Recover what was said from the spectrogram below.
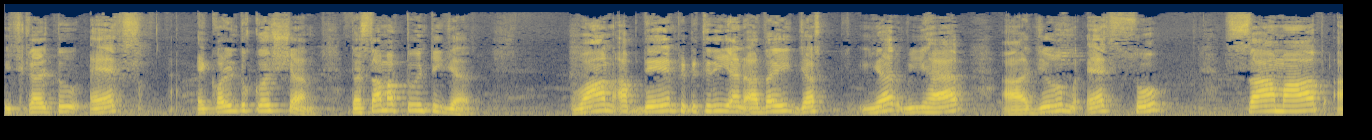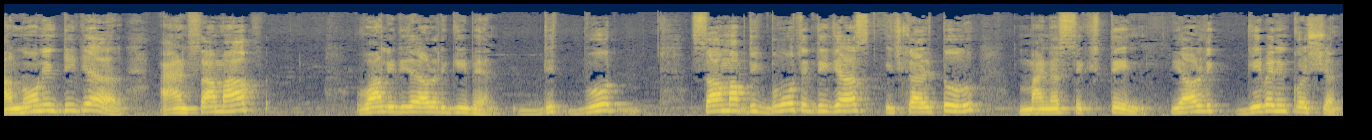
is equal to x according to question. The sum of two integers one of them 53 and other is just here. We have assume x so sum of unknown integer and sum of one integer already given. This both sum of these both integers is equal to minus 16 we already given in question.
